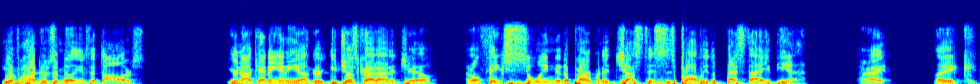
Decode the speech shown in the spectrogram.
you have hundreds of millions of dollars. You're not getting any younger. You just got out of jail. I don't think suing the Department of Justice is probably the best idea. All right, like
